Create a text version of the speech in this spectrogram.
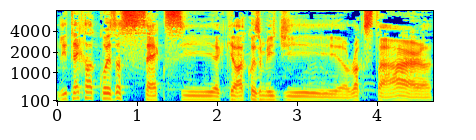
Ele tem aquela coisa sexy, aquela coisa meio de rockstar.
